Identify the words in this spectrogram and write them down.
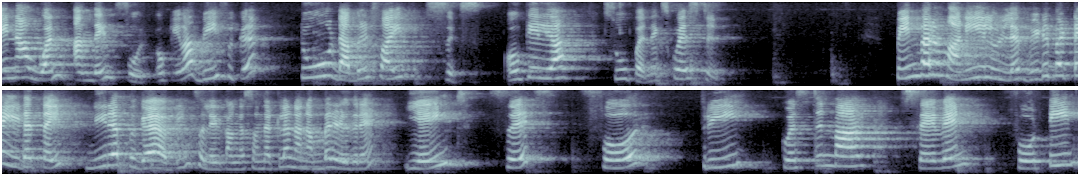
ஏனா ஒன் அண்ட் தென் ஃபோர் ஓகேவா பீஃபுக்கு two double five six okay இல்லையா? சூப்பர் நெக்ஸ்ட் கொஸ்டின் பின்வரும் அணியில் உள்ள விடுபட்ட இடத்தை நிரப்புக அப்படின்னு சொல்லியிருக்காங்க. ஸோ அந்த இடத்துல நான் நம்பர் எழுதுறேன். Eight six four three question mark, seven fourteen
